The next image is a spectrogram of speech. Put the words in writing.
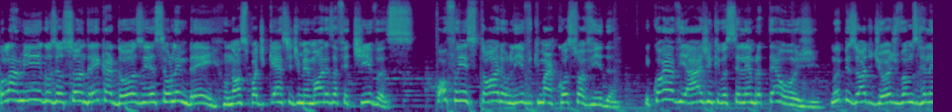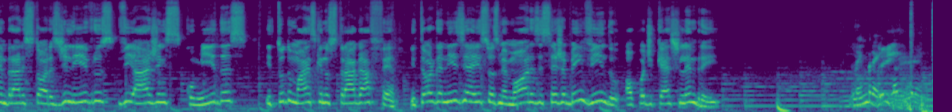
Olá, amigos. Eu sou Andrei Cardoso e esse eu Lembrei, o nosso podcast de memórias afetivas. Qual foi a história ou livro que marcou sua vida? E qual é a viagem que você lembra até hoje? No episódio de hoje vamos relembrar histórias de livros, viagens, comidas e tudo mais que nos traga afeto. Então organize aí suas memórias e seja bem-vindo ao podcast Lembrei. Lembrei. Lembrei.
